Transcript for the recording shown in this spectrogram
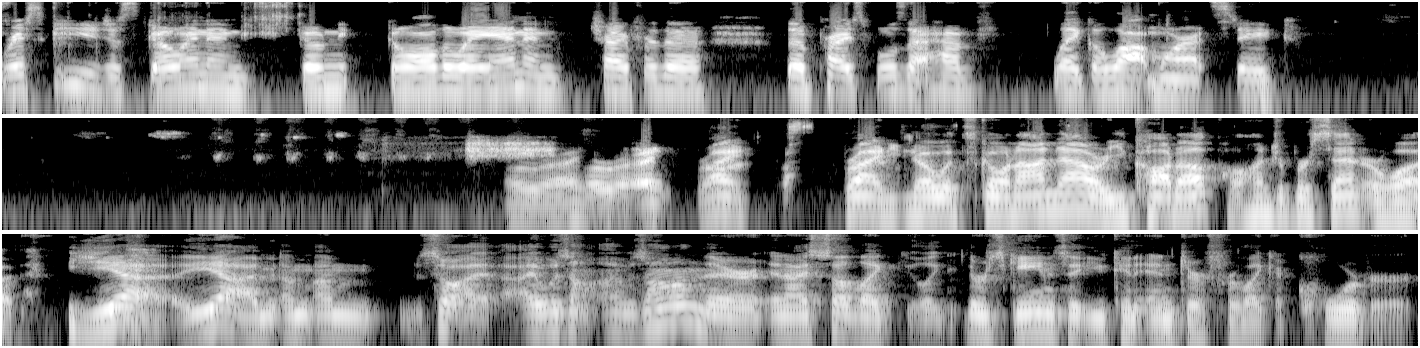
risky, you just go in and go go all the way in and try for the the prize pools that have like a lot more at stake. All right. All right. Brian, Brian, you know what's going on now? Are you caught up 100% or what? Yeah, yeah. I'm, I'm, I'm so I, I was on, I was on there and I saw like like there's games that you can enter for like a quarter,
